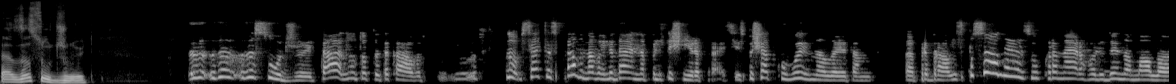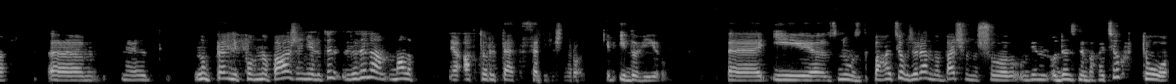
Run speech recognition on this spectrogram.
та, засуджують. за- за- засуджують. Та ну тобто така, от ну вся ця справа вона виглядає на політичні репресії. Спочатку вигнали там, е, прибрали з посади з Укренерго. Людина мала ну певні повноваження. Людина, мала авторитет серед міжнародників і довіру. Е, і ну, з багатьох джерел ми бачимо, що він один з небагатьох, хто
